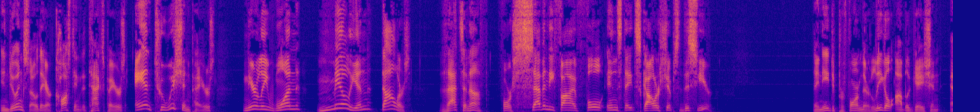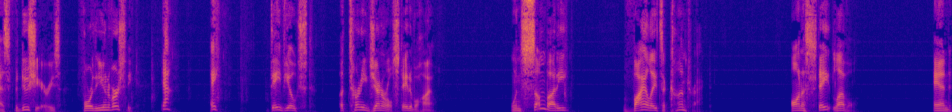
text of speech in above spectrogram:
In doing so, they are costing the taxpayers and tuition payers nearly $1 million. That's enough for 75 full in state scholarships this year. They need to perform their legal obligation as fiduciaries for the university. Yeah. Hey, Dave Yost, Attorney General, State of Ohio. When somebody violates a contract on a state level, and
